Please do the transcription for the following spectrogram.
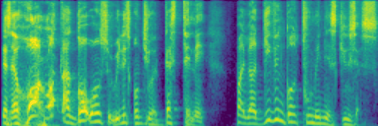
There's a whole lot that God wants to release onto your destiny, but you are giving God too many excuses.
